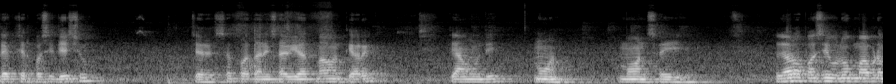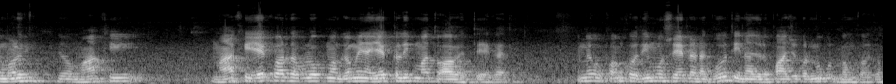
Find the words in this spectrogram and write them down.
લેક્ચર પછી દેશું જ્યારે સફળતાની સારી હાથમાં આવે ત્યારે ત્યાં સુધી મૌન મૌન સહી છે. તો ચાલો, પછી વ્લોગમાં આપણે મળવી. જો માખી માખી એકવાર તો બ્લોકમાં ગમે ને એક ક્લિકમાં તો આવે તે એકાદી. એમ એવું પંખો ધીમો છે એટલે ગોતી ના જોડે પાંચ ઉપર મૂકું પંખો તો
